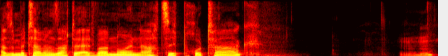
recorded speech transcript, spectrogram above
Also Mitteilung sagt er etwa 89 pro Tag. Mhm.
